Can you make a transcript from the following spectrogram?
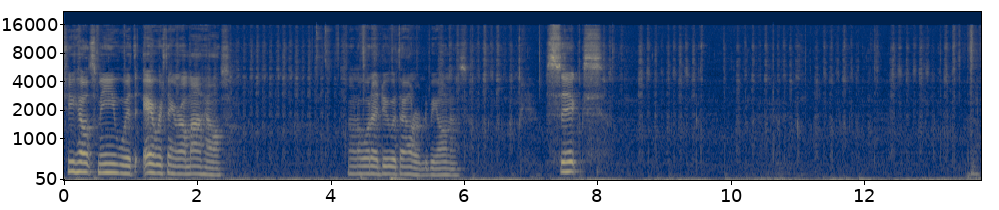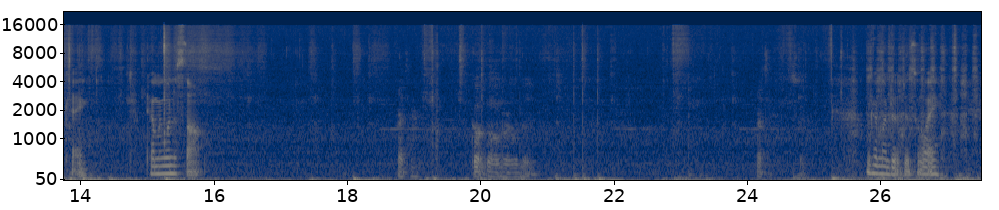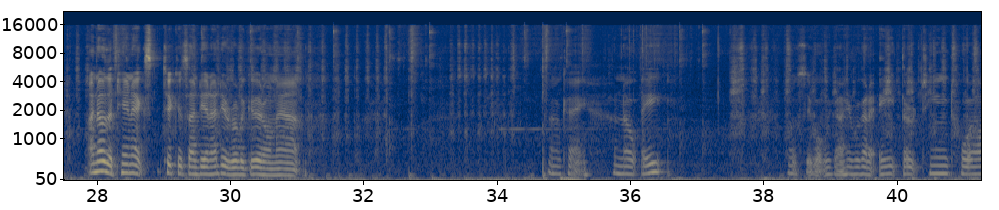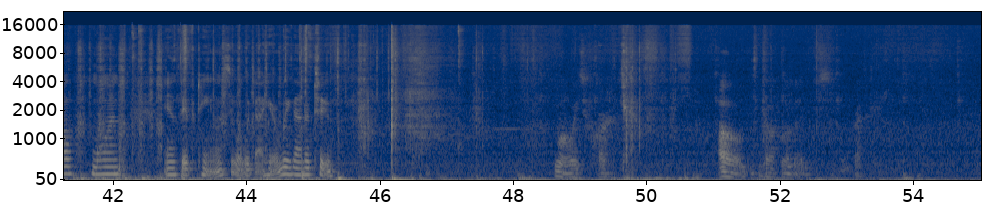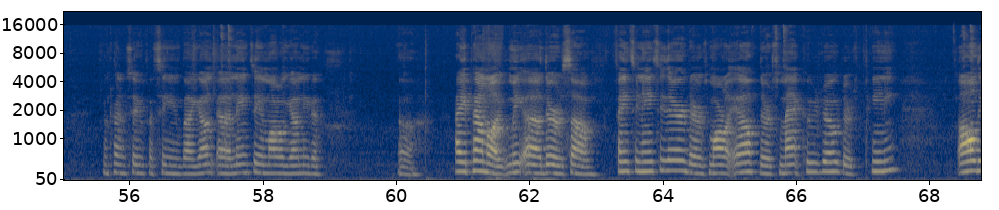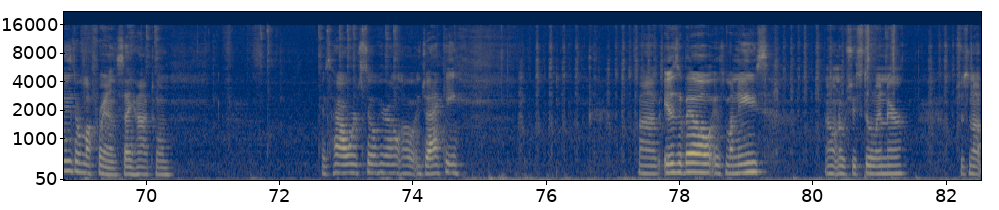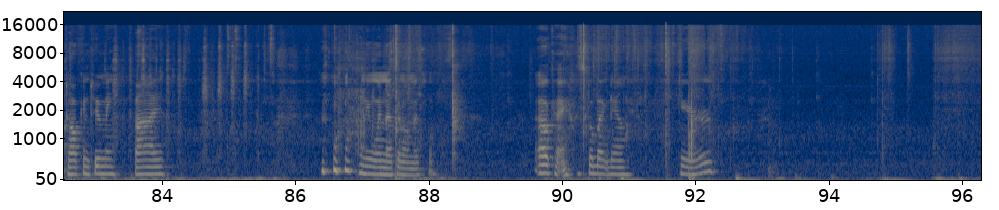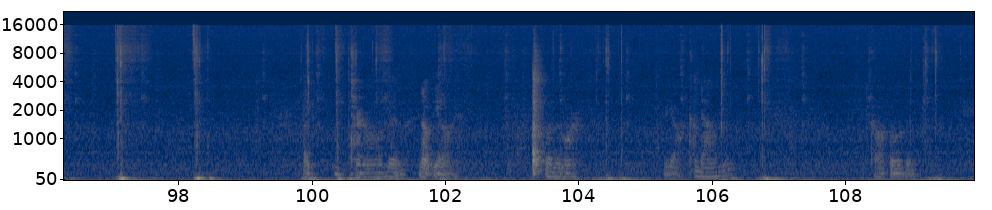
She helps me with everything around my house. I don't know what I'd do without her, to be honest. Six. Okay. Tell me when to stop. Right there. Go go over a little bit. Right there. Okay, I'm gonna do it this way. I know the 10x tickets I did, I did really good on that. Okay, no 8. Let's see what we got here. We got an 8, 13, 12, 1, and 15. Let's see what we got here. We got a 2. You went way too far. Oh, go up a little bit. I'm trying to see if I see anybody. Y'all, uh, Nancy and Marlo, y'all need a. Uh, hey Pamela, me. Uh, there's um, Fancy Nancy there. There's Marla Elf. There's Matt Cujo. There's Penny. All these are my friends. Say hi to them. Is Howard still here? I don't know. And Jackie. Five. Isabel is my niece. I don't know if she's still in there. She's not talking to me. Five. I didn't win nothing on this one. Okay, let's go back down here. Turn a little bit. No, yeah. A little bit more. There you go. Come down. Go up a little bit.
